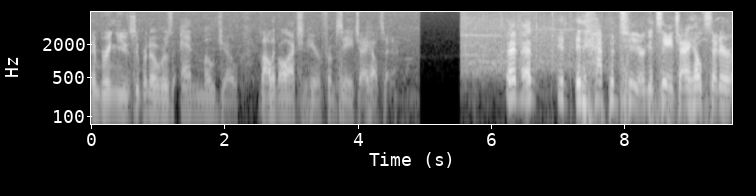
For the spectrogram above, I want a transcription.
and bring you Supernovas and Mojo volleyball action here from CHI Health Center. And, and it, it happens here again. CHI Health Center,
